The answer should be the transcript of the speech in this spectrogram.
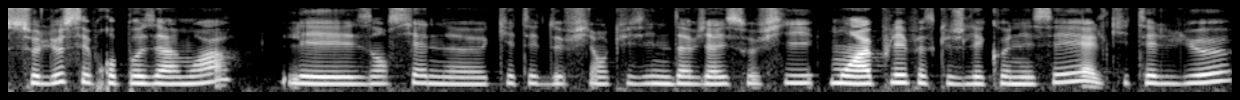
ce lieu s'est proposé à moi les anciennes euh, qui étaient deux filles en cuisine, Davia et Sophie, m'ont appelé parce que je les connaissais. Elles quittaient le lieu.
